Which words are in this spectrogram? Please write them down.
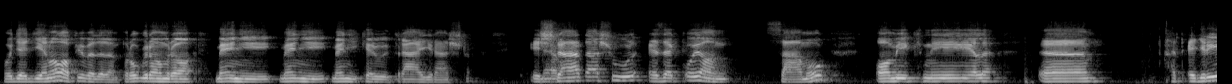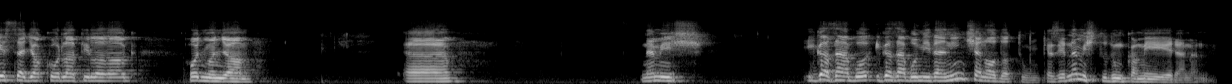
hogy egy ilyen alapjövedelem programra mennyi, mennyi, mennyi került ráírásra. És Nem. ráadásul ezek olyan számok, amiknél eh, hát egy része gyakorlatilag, hogy mondjam, nem is, igazából, igazából mivel nincsen adatunk, ezért nem is tudunk a mélyére menni.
